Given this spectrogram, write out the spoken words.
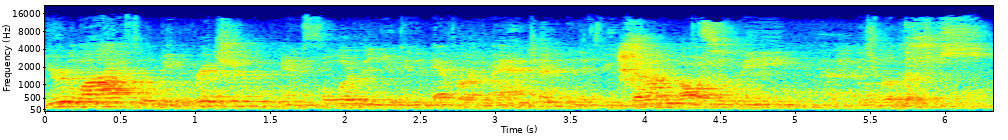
your life will be richer and fuller than you can ever imagine. And if you don't, all you'll be is religious.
